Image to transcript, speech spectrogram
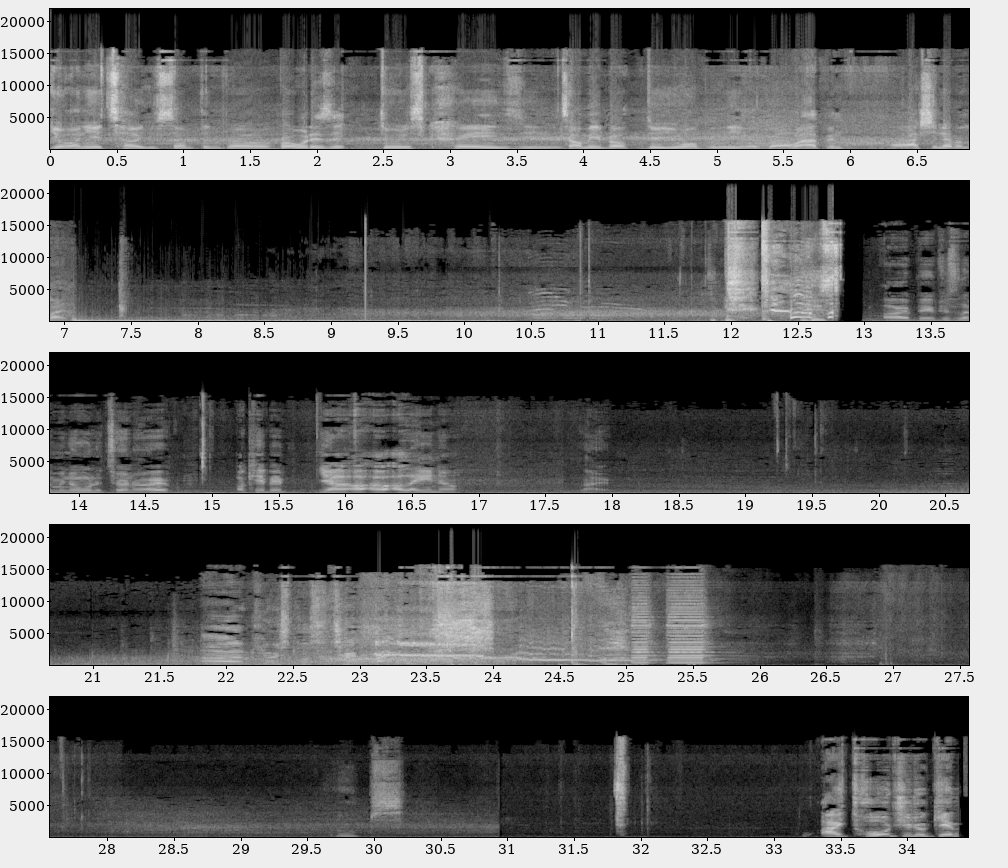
Yo, I need to tell you something, bro. Bro, what is it? Dude, it's crazy. Tell me, bro. Dude, you won't believe it, bro. What happened? Uh, actually, never mind. All right, babe. Just let me know when to turn. All right. Okay, babe. Yeah, I- I'll, I'll let you know. All right. Uh, you're supposed to turn right. Oh. Oops. I told you to give.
